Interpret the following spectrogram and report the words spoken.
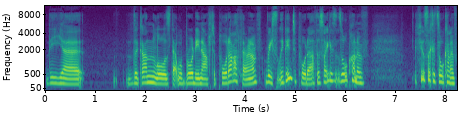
the uh, the gun laws that were brought in after Port Arthur. And I've recently been to Port Arthur, so I guess it's all kind of it feels like it's all kind of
